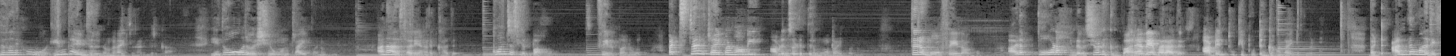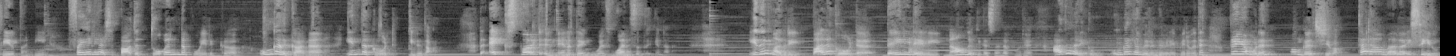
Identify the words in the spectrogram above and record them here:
இது வரைக்கும் இந்த இன்சிடென்ட் உங்கள் லைஃப்பில் நடந்திருக்கா? ஏதோ ஒரு விஷயம் ட்ரை பண்ணுவோம். ஆனால் அது சரியாக நடக்காது. கொஞ்சம் ஸ்லிப் ஆகும். ஃபீல் பண்ணுவோம். பட் ஸ்டில் ட்ரை பண்ணலாமே அப்படின்னு சொல்லிட்டு திரும்பவும் ட்ரை பண்ணுவோம். திரும்பவும் ஃபெயில் ஆகும். அட போடா இந்த விஷயம் எனக்கு வரவே வராது அப்படின்னு தூக்கி போட்டு காண்டாயிட்டு போயிடும் பட் அந்த மாதிரி ஃபீல் பண்ணி ஃபெயிலியர்ஸ் பார்த்து துவண்டு போயிருக்க உங்களுக்கான இந்த கோட் இதுதான். Expert in anything was once beginner இதே மாதிரி பல கோட்டை டெய்லி டெய்லி நான் உங்ககிட்ட சொல்ல போகிறேன் அது வரைக்கும் உங்களிடமிருந்து விடைபெறுவது பிரியமுடன் உங்கள் Siva. Tata bye see you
